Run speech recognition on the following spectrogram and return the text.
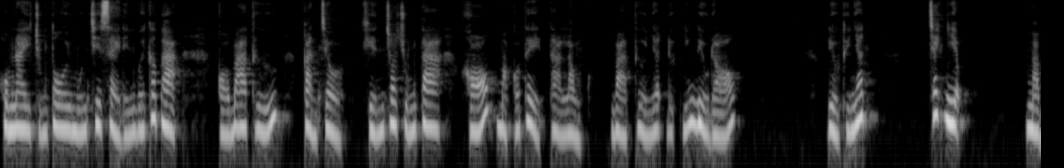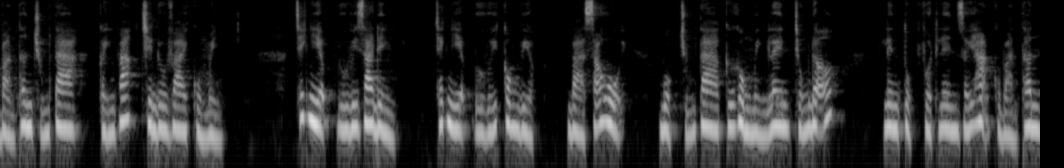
Hôm nay chúng tôi muốn chia sẻ đến với các bạn có ba thứ cản trở khiến cho chúng ta khó mà có thể thả lỏng và thừa nhận được những điều đó. Điều thứ nhất, trách nhiệm mà bản thân chúng ta gánh vác trên đôi vai của mình. Trách nhiệm đối với gia đình, trách nhiệm đối với công việc và xã hội buộc chúng ta cứ gồng mình lên chống đỡ, liên tục vượt lên giới hạn của bản thân,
